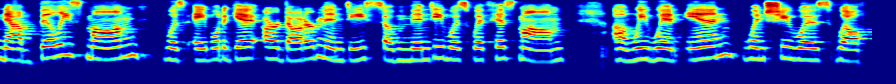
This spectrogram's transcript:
now Billy's mom was able to get our daughter Mindy. So Mindy was with his mom. Uh, we went in when she was, well,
